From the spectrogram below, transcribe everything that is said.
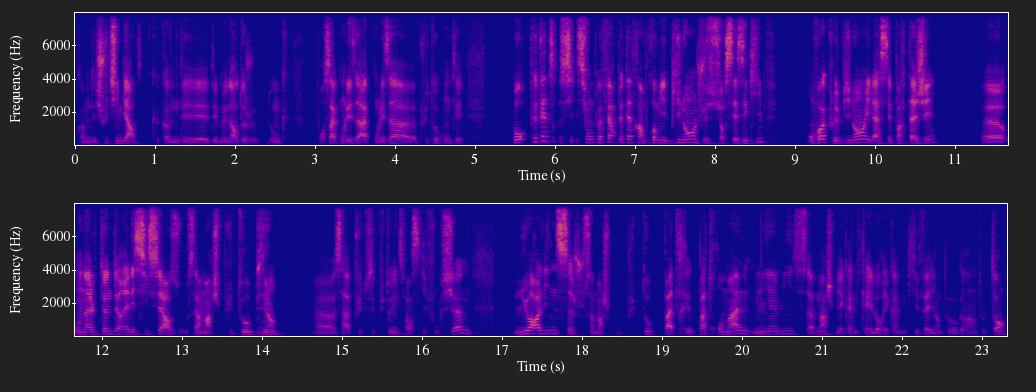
comme des shooting guards que comme des, des meneurs de jeu. Donc, pour ça qu'on les a, qu'on les a plutôt comptés. Bon, peut-être, si, on peut faire peut-être un premier bilan juste sur ces équipes, on voit que le bilan, il est assez partagé. On a le Thunder et les Sixers où ça marche plutôt bien. Ça c'est plutôt une expérience qui fonctionne. New Orleans, ça, marche plutôt pas, trop mal. Miami, ça marche, mais il y a quand même Kyle qui veille un peu au grain tout le temps.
